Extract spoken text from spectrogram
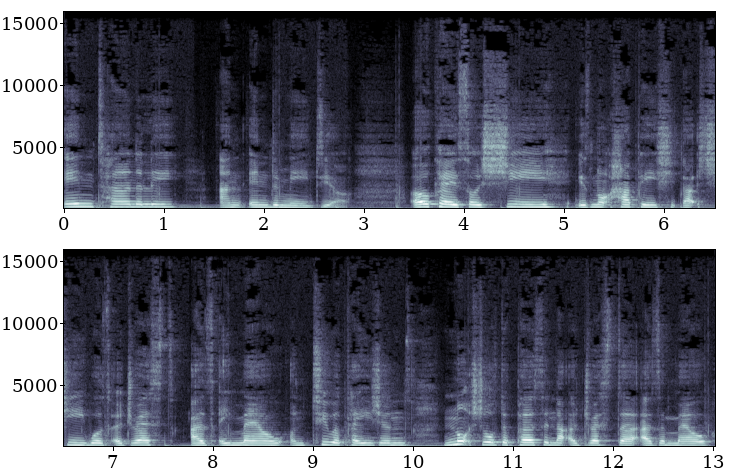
internally and in the media Okay, so she is not happy she, that she was addressed as a male on two occasions. Not sure if the person that addressed her as a male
